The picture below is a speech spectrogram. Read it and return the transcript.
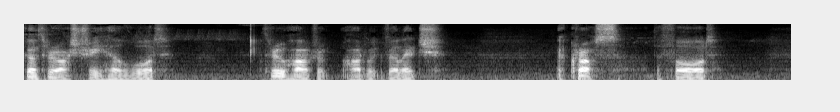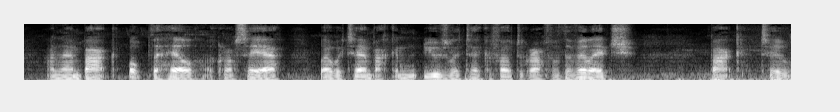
go through Ash Tree Hill Wood through Hardwick, Hardwick Village across the ford and then back up the hill across here where we turn back and usually take a photograph of the village back to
